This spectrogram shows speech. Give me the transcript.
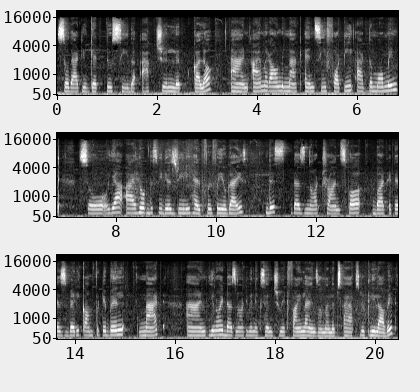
so that you get to see the actual lip color and I'm around MAC NC 40 at the moment. So yeah I hope this video is really helpful for you guys. This does not transfer but it is very comfortable matte and you know it does not even accentuate fine lines on my lips. I absolutely love it.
